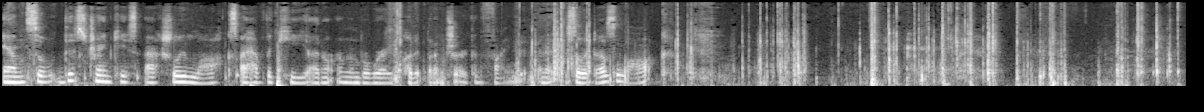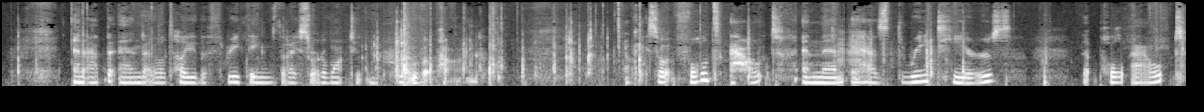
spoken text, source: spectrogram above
And so this train case actually locks. I have the key. I don't remember where I put it, but I'm sure I could find it. And it, so it does lock. And at the end, I will tell you the three things that I sort of want to improve upon. Okay, so it folds out, and then it has three tiers that pull out.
